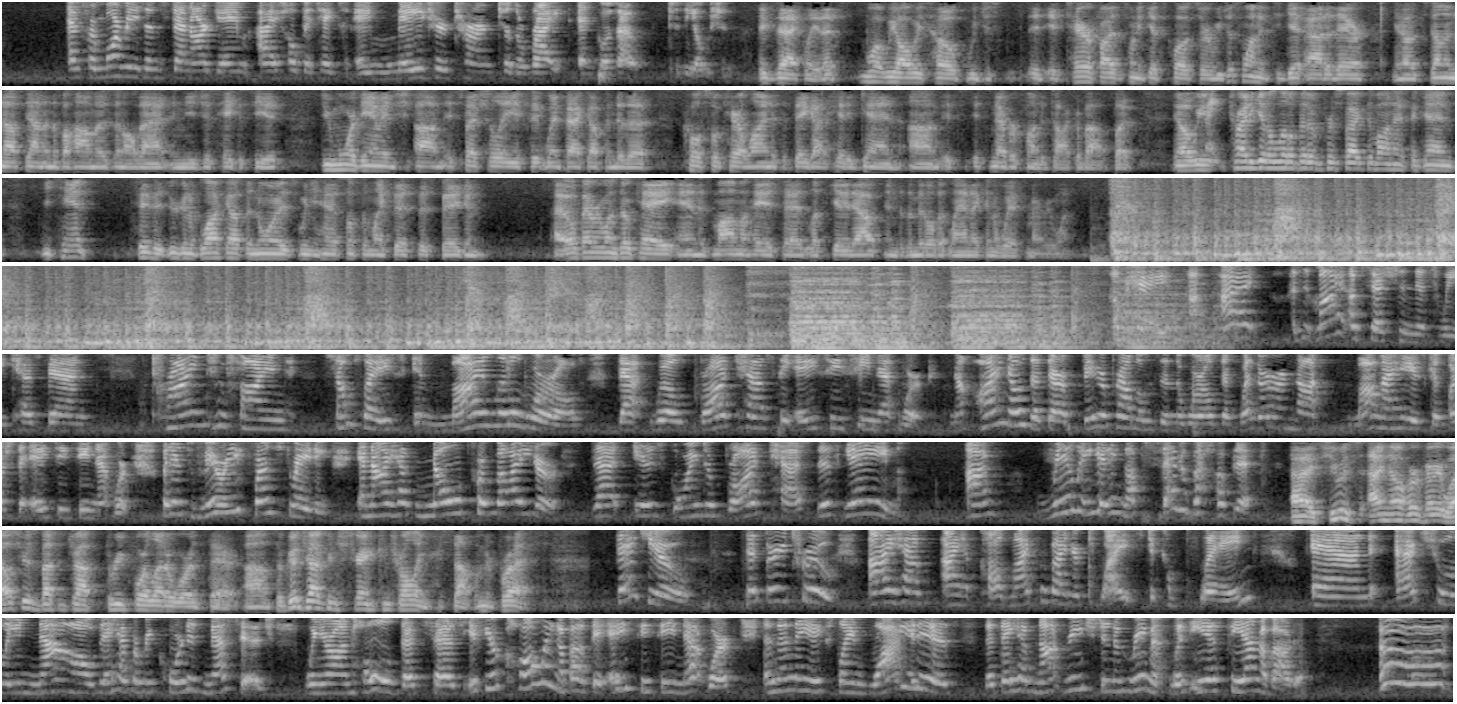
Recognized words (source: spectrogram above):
And for more reasons than our game, I hope it takes a major turn to the right and goes out to the ocean. Exactly. That's what we always hope. We just it, it, terrifies us when it gets closer. We just wanted to get out of there. You know, it's done enough down in the Bahamas and all that, and you just hate to see it do more damage, um, especially if it went back up into the coastal Carolinas if they got hit again. Um, it's it's never fun to talk about, but you know we Right. try to give a little bit of a perspective on it. Again, you can't say that you're going to block out the noise when you have something like this this big and. I hope everyone's okay, and as Mama Hayes said, let's get it out into the middle of Atlantic and away from everyone. Week has been trying to find someplace in my little world that will broadcast the ACC network. Now I know that there are bigger problems in the world than whether or not Mama Hayes can watch the ACC network, but it's very frustrating, and I have no provider that is going to broadcast this game. I'm really getting upset about it. Uh, she was. I know her very well. She was about to drop three, four-letter words there. Um, so good job controlling yourself. I'm impressed. Thank you. That's very true. I have I have called my provider twice to complain, and actually now they have a recorded message when you're on hold that says if you're calling about the ACC network, and then they explain why it is that they have not reached an agreement with E ESPN about it. Ah.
